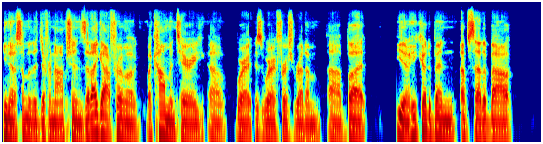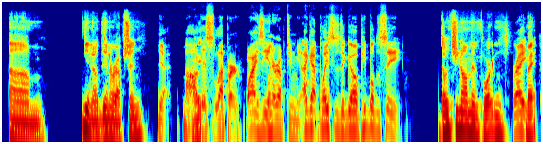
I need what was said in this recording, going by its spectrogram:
you know, some of the different options that I got from a, a commentary, uh, where I- is where I first read them. Uh, but you know, he could have been upset about, um, you know, the interruption. Yeah. Oh, Right. this leper. Why is he interrupting me? I got places to go, people to see. Don't you know I'm important? Right. Right.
